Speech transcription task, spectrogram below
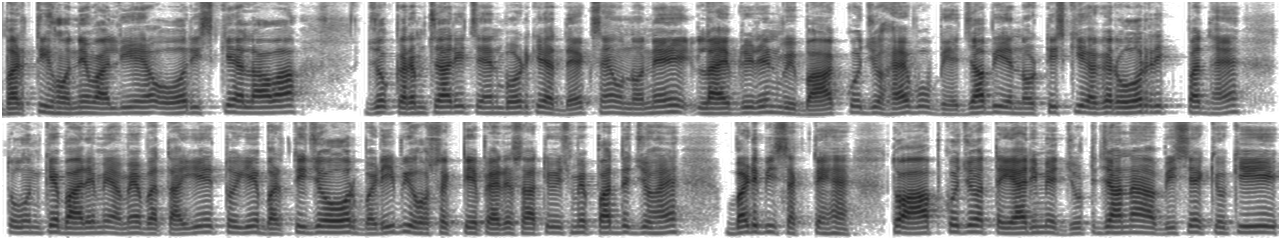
भर्ती होने वाली है और इसके अलावा जो कर्मचारी चयन बोर्ड के अध्यक्ष हैं, उन्होंने लाइब्रेरियन विभाग को जो है वो भेजा भी है। नोटिस की अगर और रिक्त पद हैं तो उनके बारे में हमें बताइए। तो ये भर्ती जो और बड़ी भी हो सकती है प्यारे साथियों, इसमें पद जो हैं, बढ़ भी सकते हैं। तो आपको जो तैयारी में जुट जाना अभी से, क्योंकि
